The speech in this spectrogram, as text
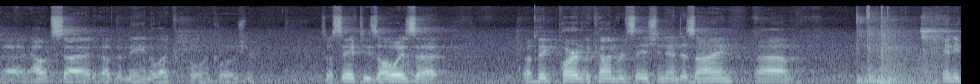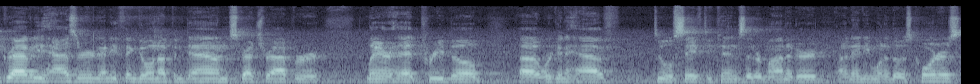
uh, outside of the main electrical enclosure. So safety is always a, a big part of the conversation and design. Um, any gravity hazard, anything going up and down, stretch wrapper, layer head, pre-build, uh, we're gonna have dual safety pins that are monitored on any one of those corners.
